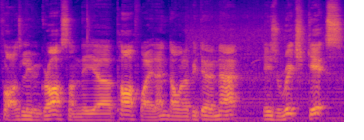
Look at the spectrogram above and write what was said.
Thought I was leaving grass on the uh, pathway then. Don't want to be doing that. These rich gits.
